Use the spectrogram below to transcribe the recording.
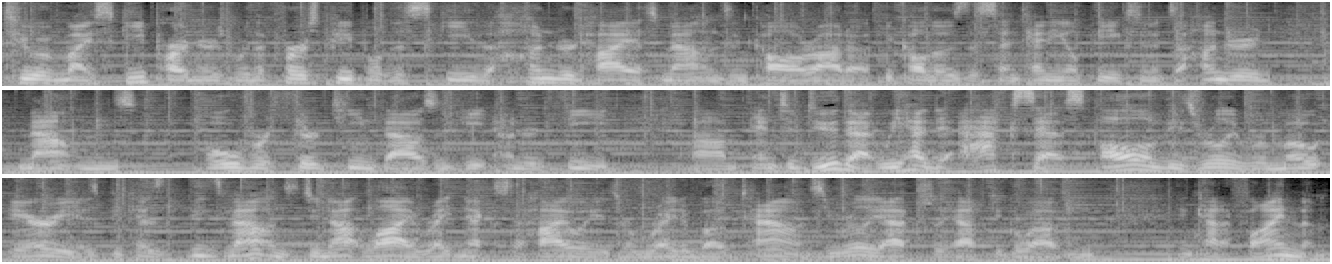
two of my ski partners were the first people to ski the 100 highest mountains in Colorado. We call those the Centennial Peaks, and it's 100 mountains over 13,800 feet. Um, and to do that, we had to access all of these really remote areas because these mountains do not lie right next to highways or right above towns. You really actually have to go out and, and kind of find them.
